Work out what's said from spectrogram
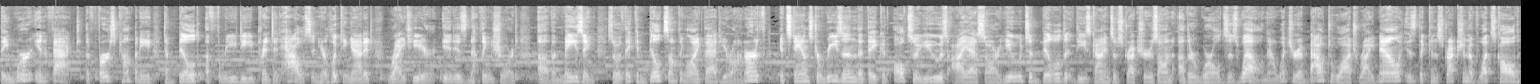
They were, in fact, the first company to build a 3D printed house, and you're looking at it right here. It is nothing short of amazing. So, if they can build something like that here on Earth, it stands to reason that they could also use ISRU to build these kinds of structures on other worlds as well. Now, what you're about to watch right now is the construction of what's called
